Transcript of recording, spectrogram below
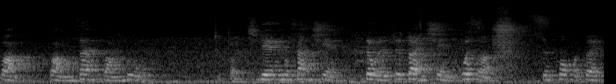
网网站网络。连不上线，对不对？就断线，为什么？时波不对。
